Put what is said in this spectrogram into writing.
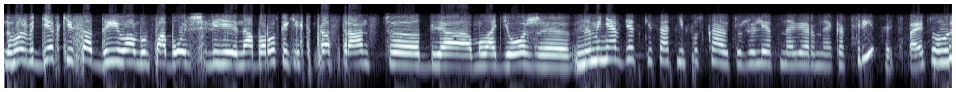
Ну, может быть, детские сады вам бы побольше или, наоборот, каких-то пространств э, для молодежи. Но меня в детский сад не пускают уже лет, наверное, как 30, поэтому,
